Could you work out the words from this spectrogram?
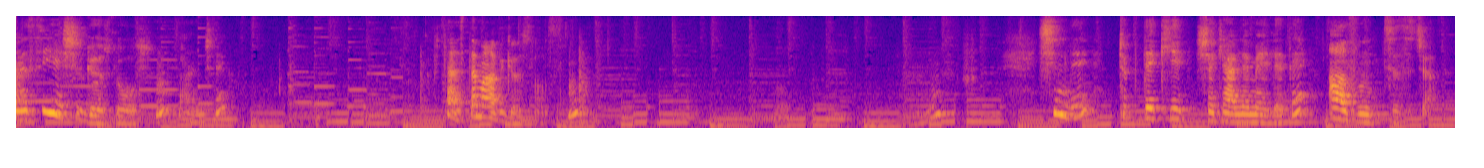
Tanesi yeşil gözlü olsun bence. Bir tanesi de mavi gözlü olsun. Şimdi tüpteki şekerlemeyle de ağzını çizeceğim.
